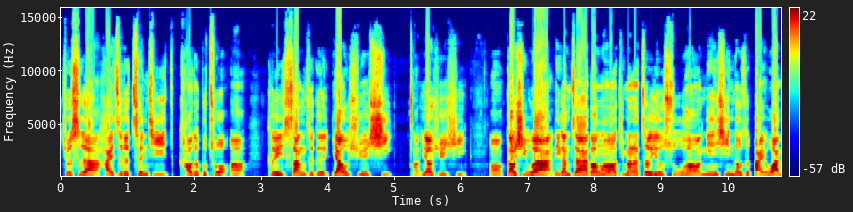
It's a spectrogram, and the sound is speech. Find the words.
就是啊，孩子的成绩考得不错啊，可以上这个药学系啊，药学系啊。告诉啊，你敢知影讲吼，基本上做药师哈，年薪都是百万，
